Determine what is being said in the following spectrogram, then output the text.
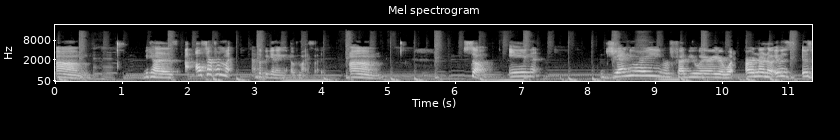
Um, Mhm. because I'll start from my, the beginning of my side. Um, so in January or February or what? Or no, no, it was it was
